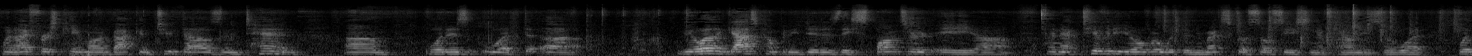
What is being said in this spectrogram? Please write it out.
when I first came on back in 2010, um, what is what uh, the oil and gas company did is they sponsored a uh, an activity over with the New Mexico Association of Counties. So what what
